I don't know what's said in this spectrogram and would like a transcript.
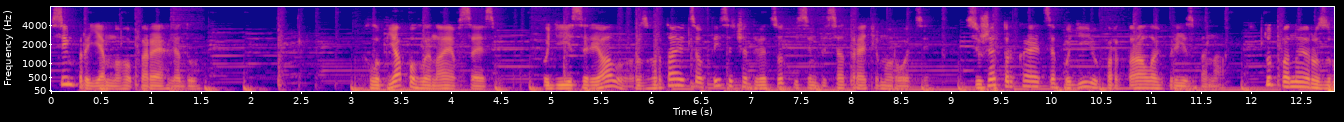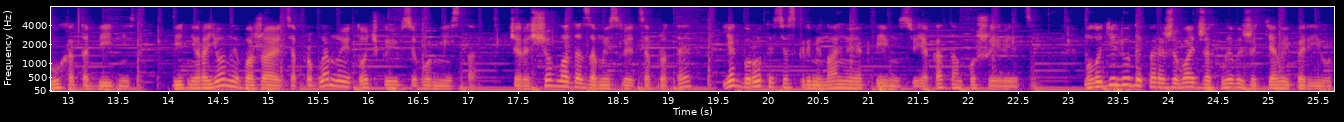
Всім приємного перегляду! Хлоп'я поглинає всесвіт. Події серіалу розгортаються в 1983 році. Сюжет торкається подій у кварталах Брізбена. Тут панує розруха та бідність. Бідні райони вважаються проблемною точкою всього міста, через що влада замислюється про те, як боротися з кримінальною активністю, яка там поширюється. Молоді люди переживають жахливий життєвий період,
